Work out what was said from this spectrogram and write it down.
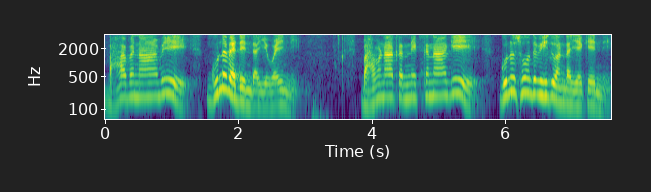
භාවනාවේ ಗುಣ වැඩෙන්නයි ඒව එන්නේ. භාවනා කරන එක්කනාගේ ಗುಣ සුවඳ විහිදුවන්නයි ඒක එන්නේ.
